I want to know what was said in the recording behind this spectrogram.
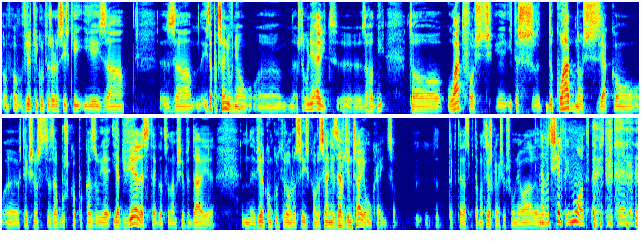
o, o wielkiej kulturze rosyjskiej i jej za za, i zapatrzeniu w nią, e, szczególnie elit e, zachodnich, to łatwość i też dokładność, z jaką e, w tej książce Zabuszko pokazuje, jak wiele z tego, co nam się wydaje wielką kulturą rosyjską, Rosjanie zawdzięczają Ukraińcom. Tak teraz ta matrioszka mi się przypomniała, ale... Nawet sierp i młot też, też pojawia.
